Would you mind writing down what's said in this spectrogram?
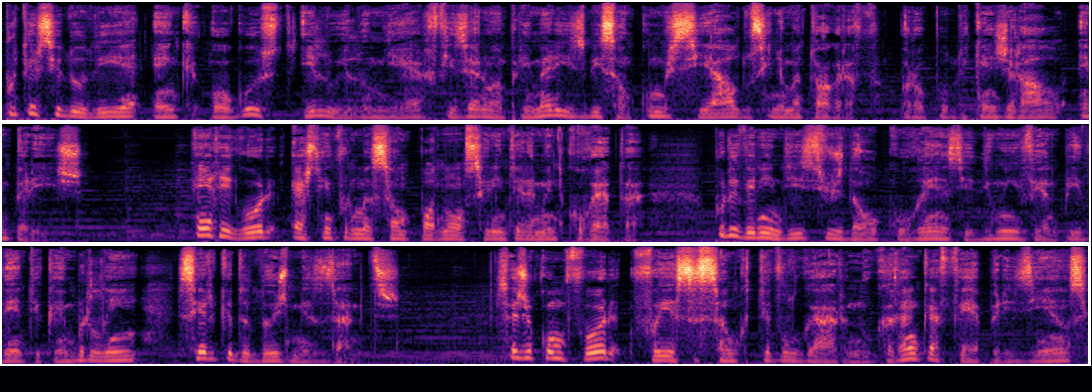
por ter sido o dia em que Auguste e Louis Lumière fizeram a primeira exibição comercial do cinematógrafo para o público em geral em Paris. Em rigor, esta informação pode não ser inteiramente correta, por haver indícios da ocorrência de um evento idêntico em Berlim cerca de dois meses antes. Seja como for, foi a sessão que teve lugar no Grand Café parisiense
